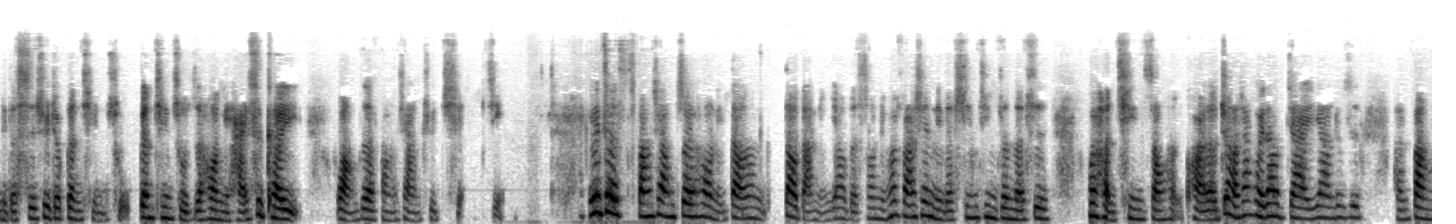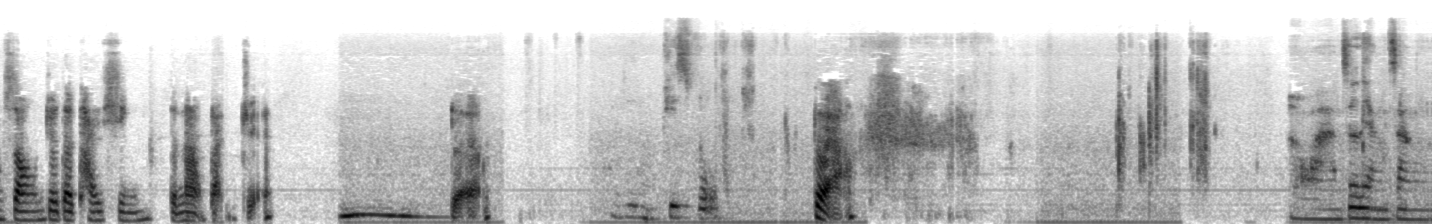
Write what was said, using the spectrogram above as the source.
你的思绪就更清楚，更清楚之后，你还是可以往这个方向去前进。因为这个方向最后你到那到达你要的时候，你会发现你的心境真的是会很轻松、很快乐，就好像回到家一样，就是很放松、觉得开心的那种感觉。嗯，对啊，peaceful。对啊。哇，这两张。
